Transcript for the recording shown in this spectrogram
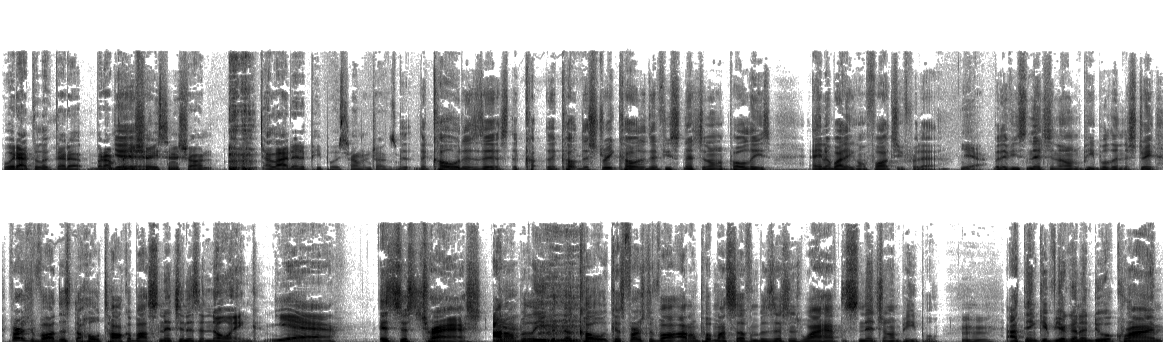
we'd have to look that up, but I'm Yeah. pretty sure he snitched on a lot of the people who's selling drugs. The, the code is this: the co- the co- the street code is if you snitching on the police, ain't nobody gonna fault you for that. Yeah. But if you snitching on people in the street, first of all, this the whole talk about snitching is annoying. Yeah, It's just trash. I don't believe in the code because first of all, I don't put myself in positions where I have to snitch on people. Mm-hmm. I think if you're gonna do a crime,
